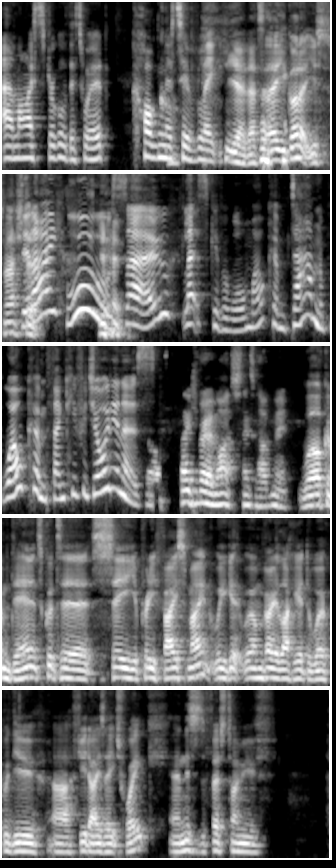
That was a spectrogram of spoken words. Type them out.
And I struggle with this word cognitively. Yeah, that's there. You got it. You smashed Did it. Did I? Woo! Yeah. So let's give a warm welcome. Dan, welcome. Thank you for joining us. Thank you very much. Thanks for having me. Welcome, Dan. It's good to see your pretty face, mate. We get. I'm very lucky to get to work with you uh, a few days each week, and this is the first time you've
